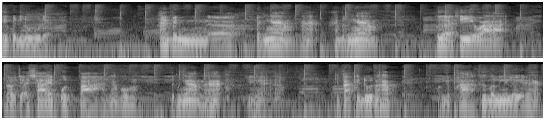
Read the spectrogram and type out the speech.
ที่เป็นรูเนี่ยให้เป็นเอ่อเป็นง่ามนะฮะให้เป็นง่าม เพื่อที่ว่าเราจะใช้ปลดปลานะผมเป็นง่ามนะฮะนี่ฮะจะตัดให้ดูนะครับ ผมจะผ่าขึ้นตรงนี้เลยนะฮะ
